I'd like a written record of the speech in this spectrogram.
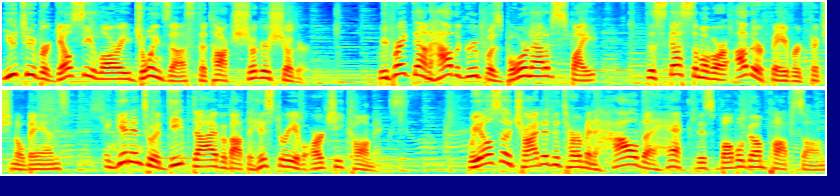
YouTuber Gelsey Laurie joins us to talk Sugar Sugar. We break down how the group was born out of spite, discuss some of our other favorite fictional bands, and get into a deep dive about the history of Archie comics. We also try to determine how the heck this bubblegum pop song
